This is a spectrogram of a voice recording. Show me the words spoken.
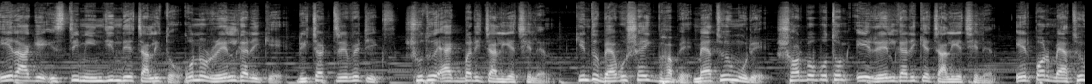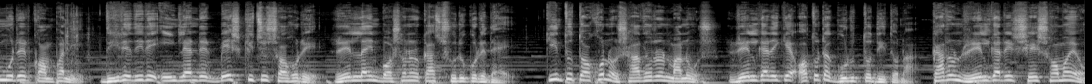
এর আগে স্টিম ইঞ্জিন দিয়ে চালিত কোনো রেলগাড়িকে রিচার্ড ট্রেভেটিক্স শুধু একবারই চালিয়েছিলেন। কিন্তু ব্যবসায়িকভাবে ম্যাথিউ মুরে সর্বপ্রথম এই রেলগাড়িকে চালিয়েছিলেন। এরপর ম্যাথিউ মুরের কোম্পানি ধীরে ধীরে ইংল্যান্ডের বেশ কিছু শহরে রেল লাইন বসানোর কাজ শুরু করে দেয়। কিন্তু তখনও সাধারণ মানুষ রেলগাড়িকে অতটা গুরুত্ব দিত না, কারণ রেলগাড়ির সে সময়েও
